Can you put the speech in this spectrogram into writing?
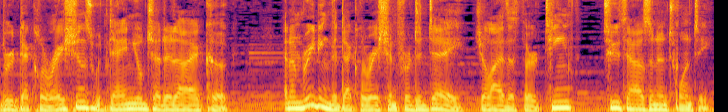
Hebrew declarations with Daniel Jedediah Cook, and I'm reading the declaration for today, July the 13th, 2020.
